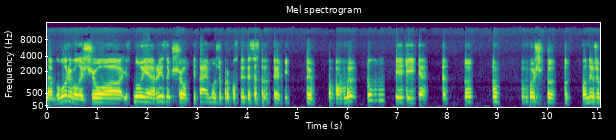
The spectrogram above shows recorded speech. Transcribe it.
не обговорювали, що існує ризик, що Китай може пропуститися стратегічної помилки. Думаю, що вони вже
